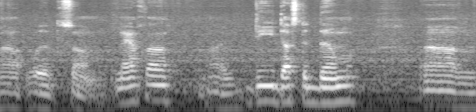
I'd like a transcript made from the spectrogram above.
uh, with some naphtha. I de-dusted them, um,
